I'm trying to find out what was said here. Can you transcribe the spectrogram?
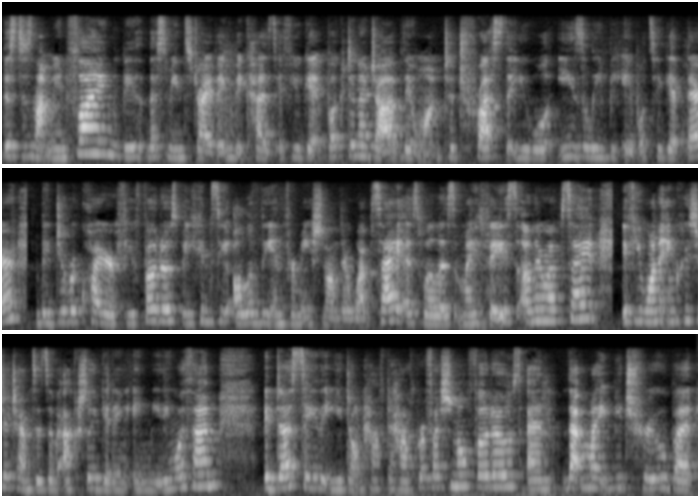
This does not mean flying, this means driving because if you get booked in a job, they want to trust that you will easily be able to get there. They do require a few photos, but you can see all of the information on their website as well as my face on their website. If you want to increase your chances of actually getting a meeting with them, it does say that you don't have to have professional photos and that might be true, but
